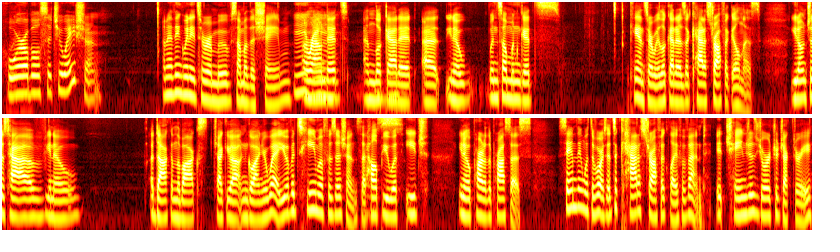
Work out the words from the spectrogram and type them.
horrible situation. And I think we need to remove some of the shame around Mhm. it and look at it at, you know, when someone gets cancer, we look at it as a catastrophic illness. You don't just have, you know, a doc in the box, check you out and go on your way. You have a team of physicians that help you with each, you know, part of the process. Same thing with divorce. It's a catastrophic life event. It changes your trajectory.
